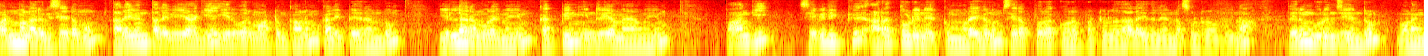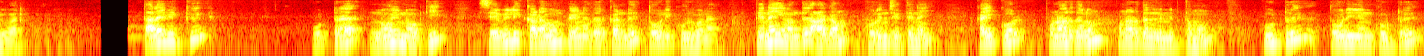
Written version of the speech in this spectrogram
பன்மலர் விசேடமும் தலைவன் தலைவியாகிய இருவர் மாட்டும் காணும் கலிப்பேரன்பும் இல்லற முறைமையும் கற்பின் இன்றியமையும் பாங்கி செவிலிக்கு அறத்தோடு நிற்கும் முறைகளும் சிறப்புற கூறப்பட்டுள்ளதால் இதில் என்ன சொல்கிறோம் அப்படின்னா பெருங்குறிஞ்சி என்றும் வழங்குவர். தலைவிக்கு உற்ற நோய் நோக்கி செவிலி கடவும் பேணுதற்கண்டு தோழி கூறுவன. திணை வந்து அகம் குறிஞ்சி திணை. கைக்கோல் புணர்தலும் புணர்தல் நிமித்தமும். கூற்று தோழியின் கூற்று.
